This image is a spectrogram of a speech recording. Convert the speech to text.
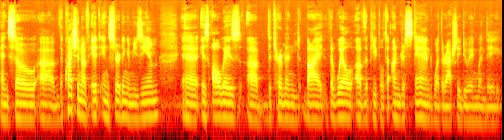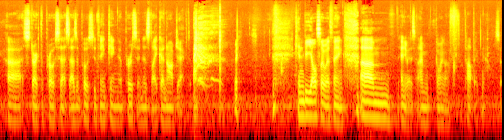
And so uh, the question of it inserting a museum uh, is always uh, determined by the will of the people to understand what they're actually doing when they uh, start the process, as opposed to thinking a person is like an object. Can be also a thing. Um, anyways, I'm going off topic now. So.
